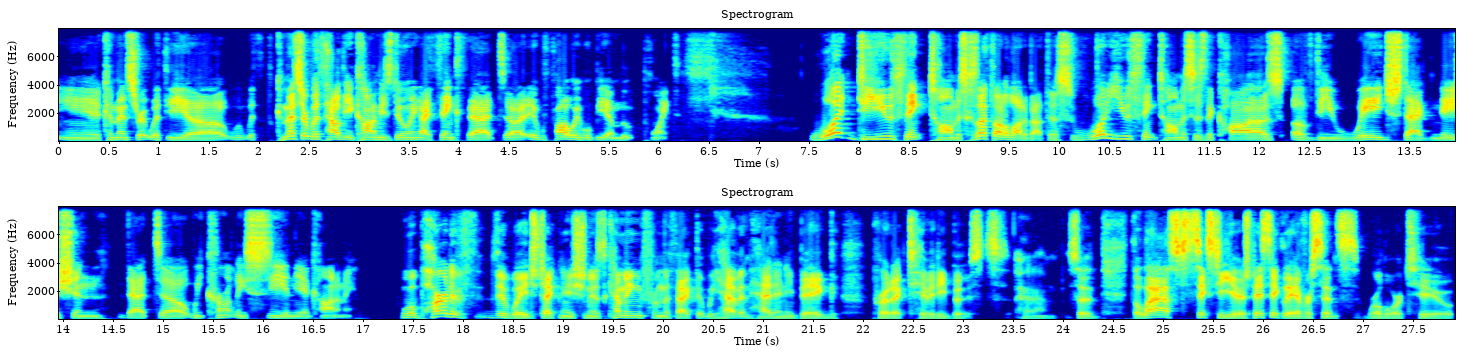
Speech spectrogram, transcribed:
uh, commensurate with the uh, with commensurate with how the economy is doing, I think that uh, it probably will be a moot point. What do you think, Thomas? Because I thought a lot about this. What do you think, Thomas, is the cause of the wage stagnation that uh, we currently see in the economy? Well, part of the wage stagnation is coming from the fact that we haven't had any big productivity boosts. Um, so, the last 60 years, basically ever since World War II,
